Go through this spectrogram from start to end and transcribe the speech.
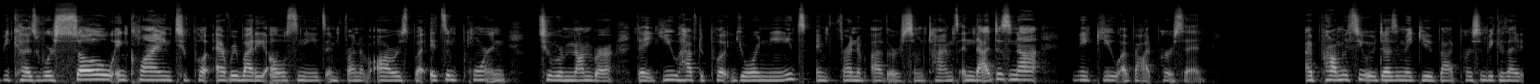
because we're so inclined to put everybody else's needs in front of ours but it's important to remember that you have to put your needs in front of others sometimes and that does not make you a bad person I promise you it doesn't make you a bad person because I,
